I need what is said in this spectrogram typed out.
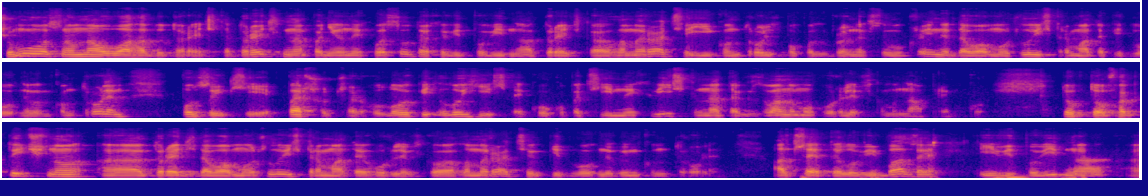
Чому основна увага до Турецька? Турецька на панівних висотах, і відповідно, турецька агломерація, її контроль з боку Збройних сил України давав можливість тримати під вогневим контролем позиції, першу чергу, логі- логістику окупаційних військ на так званому Горлівському напрямку. Тобто, фактично, е, Турець давав можливість тримати Горлівську агломерацію під вогневим контролем. А це тилові бази і відповідно е,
